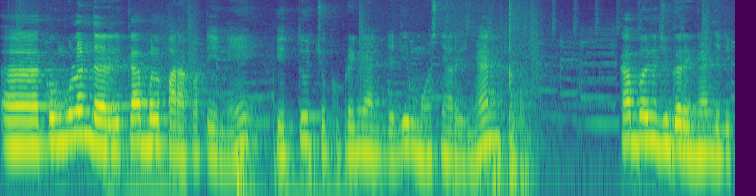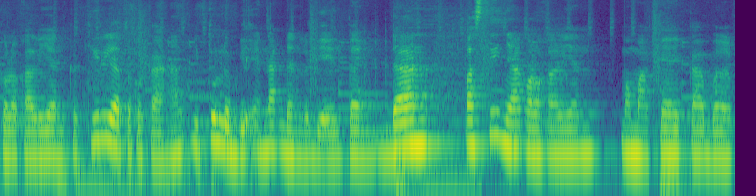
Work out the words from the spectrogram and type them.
uh, keunggulan dari kabel paracord ini itu cukup ringan. Jadi mouse-nya ringan kabelnya juga ringan. Jadi kalau kalian ke kiri atau ke kanan itu lebih enak dan lebih enteng. Dan pastinya kalau kalian memakai kabel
